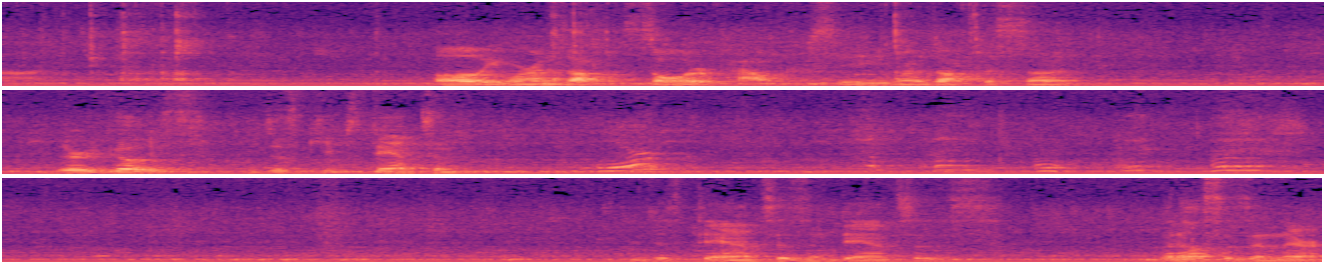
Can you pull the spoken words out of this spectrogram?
on. Oh, he runs off the solar power. See, he runs off the sun. There he goes. He just keeps dancing. Yeah. He just dances and dances. What else is in there?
